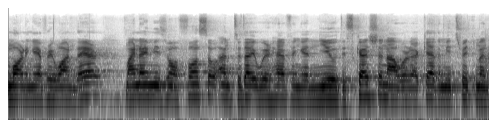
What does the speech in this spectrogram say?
morning everyone there. My name is João Afonso and today we're having a new discussion, our Academy Treatment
